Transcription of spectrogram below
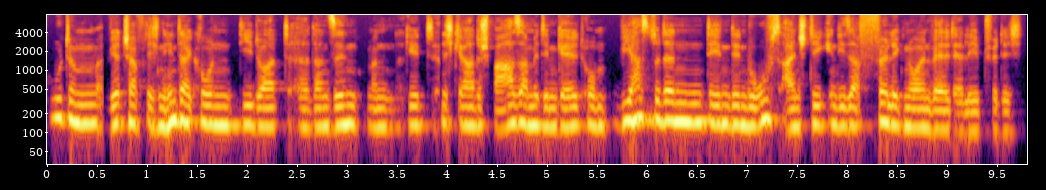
gutem wirtschaftlichen Hintergrund, die dort dann sind. Man geht nicht gerade sparsam mit dem Geld um. Wie hast du denn den, den Berufseinstieg in dieser völlig neuen Welt erlebt für dich?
